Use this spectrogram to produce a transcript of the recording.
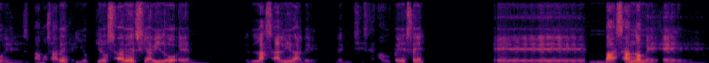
pues vamos a ver, yo quiero saber si ha habido en, la salida de, mi sistema de UPS, eh, basándome en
